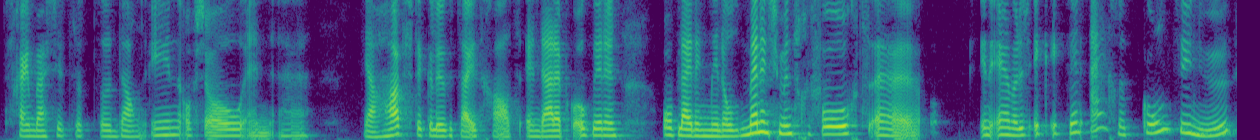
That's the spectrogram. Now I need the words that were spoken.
schijnbaar zit het er dan in of zo. En ja, hartstikke leuke tijd gehad. En daar heb ik ook weer een opleiding middelmanagement gevolgd in Ermen. Dus ik, ik ben eigenlijk continu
